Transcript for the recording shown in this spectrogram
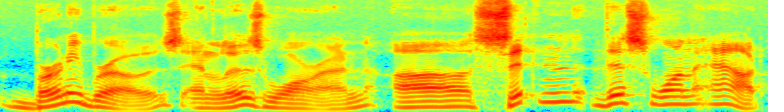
Bernie Bros and Liz Warren uh, sitting this one out.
